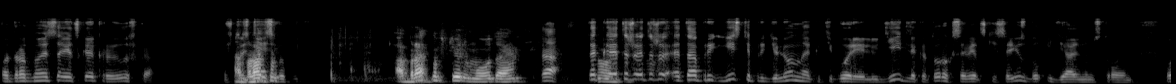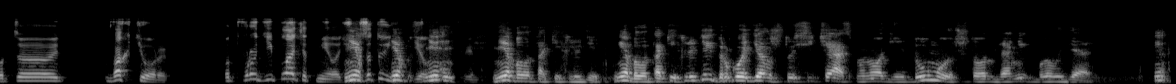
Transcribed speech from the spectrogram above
под родное советское крылышко. Что обратно, здесь вы... обратно в тюрьму, да. Да, так ну. это же, это же, это есть определенная категория людей, для которых Советский Союз был идеальным строем. Вот э, вахтеры, вот вроде и платят мелочь, нет, но зато и не, не делают. Не, не было таких людей. Не было таких людей. Другое дело, что сейчас многие думают, что он для них был идеален. Не,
